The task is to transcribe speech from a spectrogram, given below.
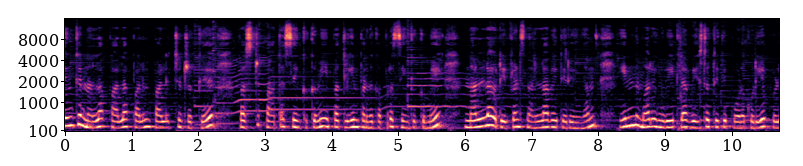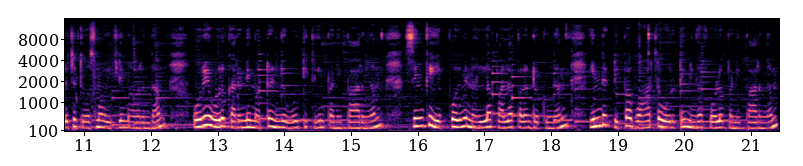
சிங்க்கு நல்லா பல பலன் பளிச்சுட்ருக்கு ஃபஸ்ட்டு பார்த்தா சிங்க்குக்குமே இப்போ க்ளீன் பண்ணதுக்கப்புறம் சிங்க்குக்குமே நல்ல டிஃப்ரென்ஸ் நல்லாவே தெரியுங்க. இந்த மாதிரி உங்கள் வீட்டில் வேஸ்ட்டை தூக்கி போடக்கூடிய புளிச்ச தோசமாக வீட்லேயும் மாவு இருந்தால் ஒரே ஒரு கரண்டி மட்டும் நீங்கள் ஊற்றி க்ளீன் பண்ணி பாருங்கள் சிங்க்கு எப்போதுமே நல்லா பல பலன் இருக்குங்க இந்த டிப்பை வாரத்தில் ஒரு டைம் நீங்கள் ஃபாலோ பண்ணி பாருங்கள்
